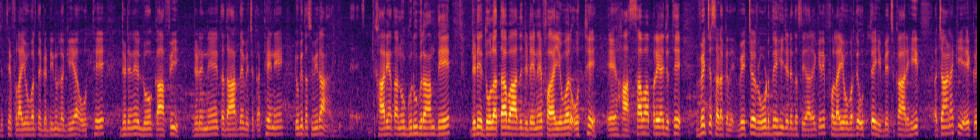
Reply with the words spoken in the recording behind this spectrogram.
ਜਿੱਥੇ ਫਲਾਈਓਵਰ ਤੇ ਗੱਡੀ ਨੂੰ ਲੱਗੀ ਆ, ਉੱਥੇ ਜਿਹੜੇ ਨੇ ਲੋਕ ਕਾਫੀ ਜਿਹੜੇ ਨੇ ਤਦਾਰ ਦੇ ਵਿੱਚ ਇਕੱਠੇ ਨੇ, ਕਿਉਂਕਿ ਤਸਵੀਰਾਂ ਦਿਖਾ ਰਿਹਾ ਤੁਹਾਨੂੰ ਗੁਰੂਗ੍ਰਾਮ ਦੇ ਜਿਹੜੇ ਦੌਲਤਾਬਾਦ ਜਿਹੜੇ ਨੇ ਫਲਾਈਓਵਰ, ਉੱਥੇ ਇਹ ਹਾਦਸਾ ਵਾਪਰਿਆ ਜਿੱਥੇ ਵਿੱਚ ਸੜਕ ਦੇ ਵਿੱਚ ਰੋਡ ਦੇ ਹੀ ਜਿਹੜੇ ਦੱਸੇ ਜਾ ਰਹੇ ਕਿ ਫਲਾਈਓਵਰ ਦੇ ਉੱਤੇ ਹੀ ਵਿਚਕਾਰ ਹੀ ਅਚਾਨਕ ਹੀ ਇੱਕ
